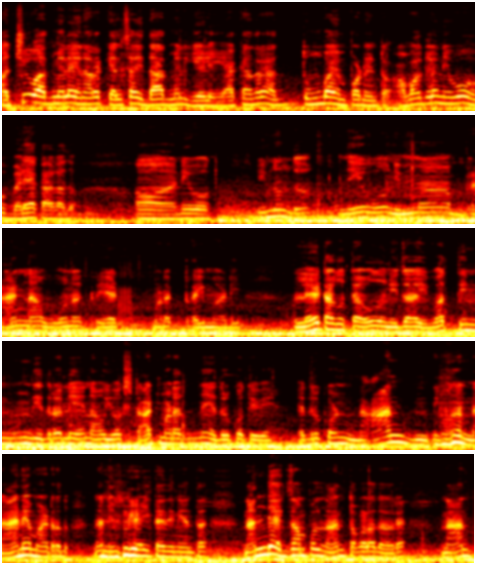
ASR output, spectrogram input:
ಅಚೀವ್ ಆದಮೇಲೆ ಏನಾರ ಕೆಲಸ ಇದಾದ್ಮೇಲೆ ಹೇಳಿ. ಯಾಕಂದರೆ ಅದು ತುಂಬ ಇಂಪಾರ್ಟೆಂಟು ಆವಾಗಲೇ ನೀವು ಬೆಳೆಯೋಕ್ಕಾಗೋದು. ನೀವು ಇನ್ನೊಂದು, ನೀವು ನಿಮ್ಮ ಬ್ರ್ಯಾಂಡ್ನ ಓನಾಗಿ ಕ್ರಿಯೇಟ್ ಮಾಡೋಕ್ಕೆ ಟ್ರೈ ಮಾಡಿ. ಲೇಟ್ ಆಗುತ್ತೆ, ಹೌದು, ನಿಜ. ಇವತ್ತಿನ ಇದರಲ್ಲಿ ನಾವು ಇವಾಗ ಸ್ಟಾರ್ಟ್ ಮಾಡೋದನ್ನೇ ಎದುರ್ಕೋತೀವಿ. ಎದುರ್ಕೊಂಡು ನಾನು, ಇವಾಗ ನಾನೇ ಮಾಡಿರೋದು. ನಾನು ನಿಮ್ಗೆ ಹೇಳ್ತಾ ಇದ್ದೀನಿ ಅಂತ. ನಂದೇ ಎಕ್ಸಾಂಪಲ್ ನಾನು ತಗೊಳ್ಳೋದಾದ್ರೆ ನಾನು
